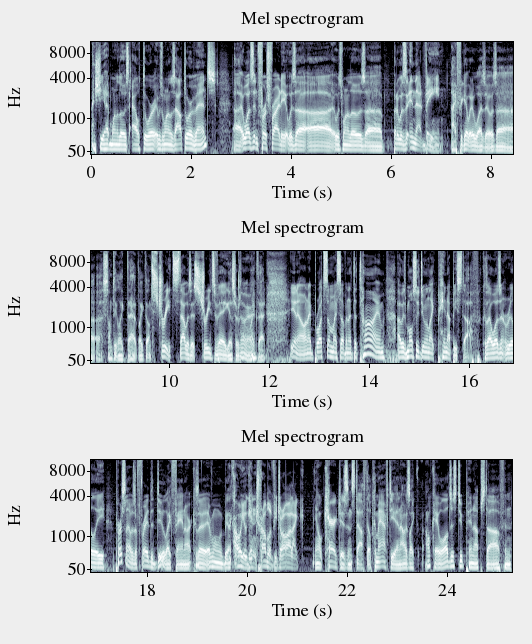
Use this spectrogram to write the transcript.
and she had one of those outdoor. It was one of those outdoor events. Uh, it wasn't First Friday. It was a. Uh, it was one of those. Uh, but it was in that vein. I forget what it was. It was uh, something like that, like on Streets. That was it. Streets Vegas or something Okay. like that. You know. And I brought some myself. And at the time, I was mostly doing like pin-uppy stuff because I wasn't really. Personally, I was afraid to do like fan art because everyone would be like, "Oh, you'll get in trouble if you draw like." You know characters and stuff. They'll come after you, and I was like, okay, well, I'll just do pin-up stuff and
